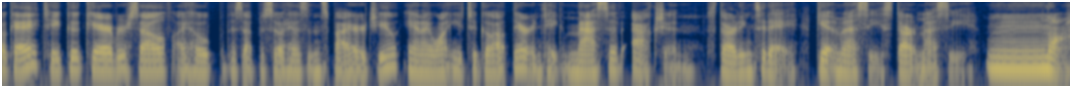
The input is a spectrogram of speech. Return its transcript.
okay? Take good care of yourself. I hope this episode has inspired you. And I want you to go out there and take massive action starting today. Get messy, start messy. Mwah.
